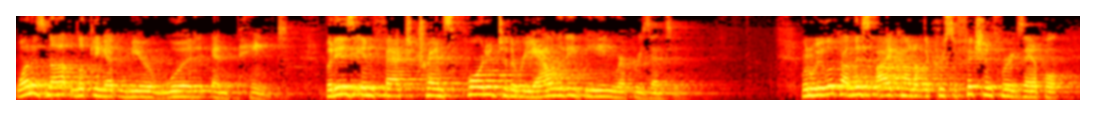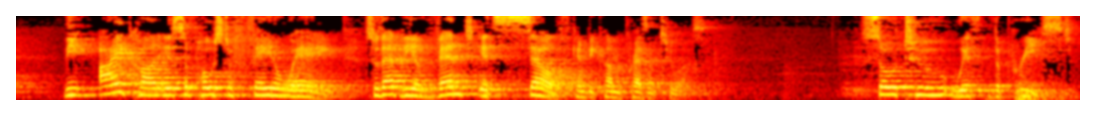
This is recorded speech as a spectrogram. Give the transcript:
one is not looking at mere wood and paint, but is in fact transported to the reality being represented. When we look on this icon of the crucifixion, for example, the icon is supposed to fade away so that the event itself can become present to us. So too with the priest.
